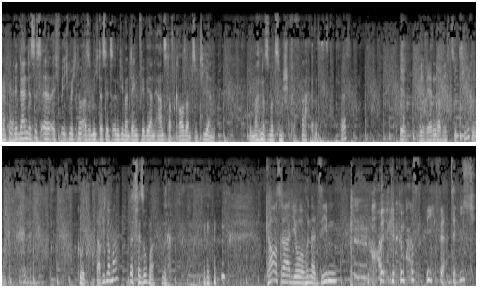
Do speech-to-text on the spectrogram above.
Nein, das ist, äh, ich, ich möchte nur, also nicht, dass jetzt irgendjemand denkt, wir wären ernsthaft grausam zu Tieren. Wir machen das nur zum Spaß. Was? Wir, wir werden doch nicht zu Tieren. Gut, darf ich nochmal? Versuch mal. Chaos Radio 107. Heute machst nicht fertig.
